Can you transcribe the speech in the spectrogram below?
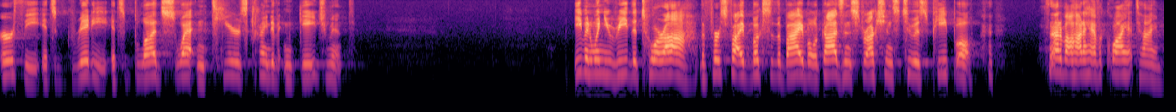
earthy, it's gritty, it's blood, sweat, and tears kind of engagement. Even when you read the Torah, the first five books of the Bible, God's instructions to his people, it's not about how to have a quiet time.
